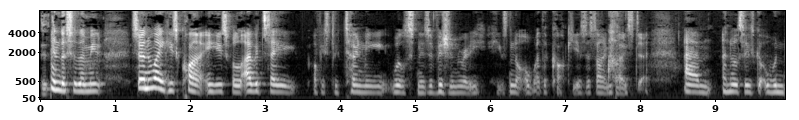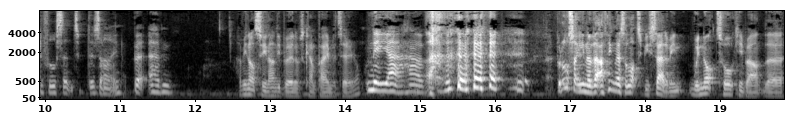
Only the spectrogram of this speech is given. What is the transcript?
it- in the Southern media. So in a way, he's quite useful. I would say, obviously, Tony Wilson is a visionary. He's not a weathercock. He is a signposter, um, and also he's got a wonderful sense of design. But um, Have you not seen Andy Burnham's campaign material? no, yeah, I have. But also, you know, I think there's a lot to be said. I mean, we're not talking about the.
